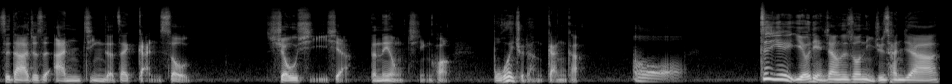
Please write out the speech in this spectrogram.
是大家就是安静的在感受休息一下的那种情况，不会觉得很尴尬。哦，这也有点像是说，你去参加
